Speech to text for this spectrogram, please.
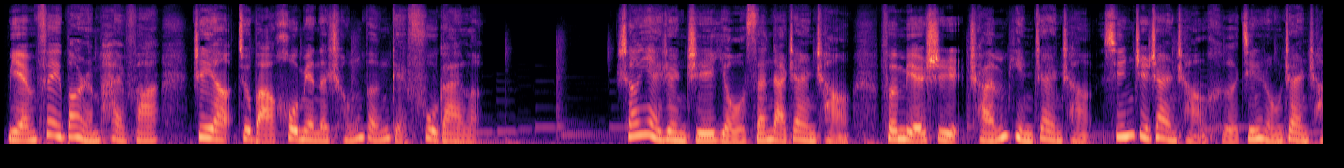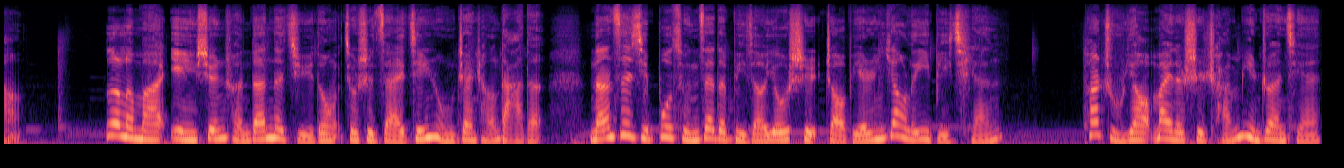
免费帮人派发，这样就把后面的成本给覆盖了。商业认知有三大战场，分别是产品战场、心智战场和金融战场。饿了么印宣传单的举动就是在金融战场打的，拿自己不存在的比较优势找别人要了一笔钱。他主要卖的是产品赚钱，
